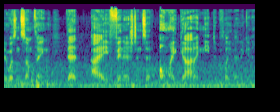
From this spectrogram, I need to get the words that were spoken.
It wasn't something that I finished and said, "Oh my god, I need to play that again."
